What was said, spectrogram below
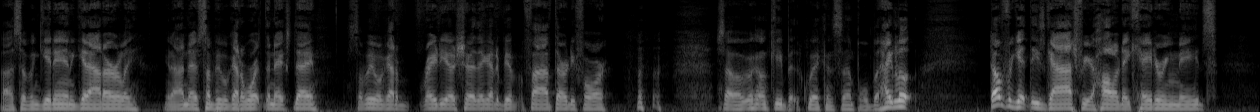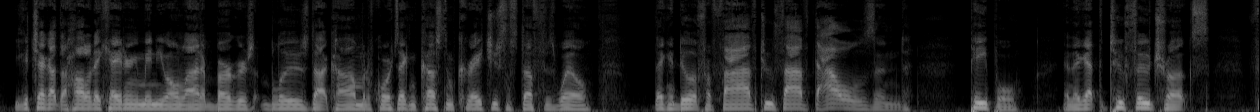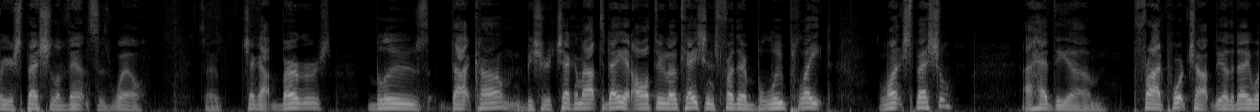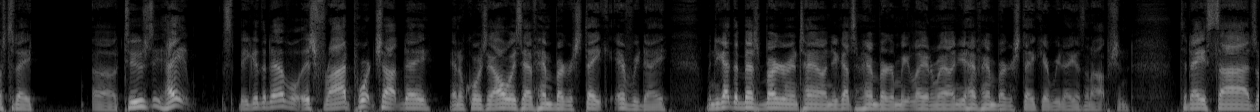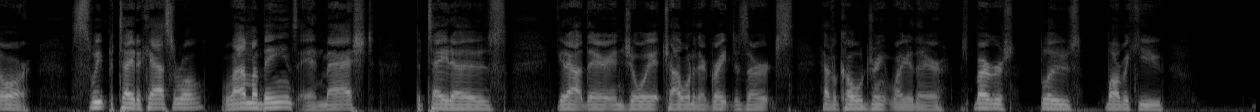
Uh, so we can get in and get out early. You know, I know some people got to work the next day. Some people got a radio show they got to be up at five thirty for. so we're gonna keep it quick and simple. But hey, look, don't forget these guys for your holiday catering needs. You can check out the holiday catering menu online at burgersblues.com. And of course, they can custom create you some stuff as well. They can do it for five to 5,000 people. And they got the two food trucks for your special events as well. So check out burgers blues.com. Be sure to check them out today at all three locations for their blue plate lunch special. I had the um, fried pork chop the other day. What's today? Uh, Tuesday. Hey, speak of the devil, it's fried pork chop day. And of course, they always have hamburger steak every day. When you got the best burger in town, you got some hamburger meat laying around, you have hamburger steak every day as an option. Today's sides are sweet potato casserole, lima beans, and mashed potatoes. Get out there, enjoy it, try one of their great desserts have a cold drink while you're there. It's burgers, blues, barbecue,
